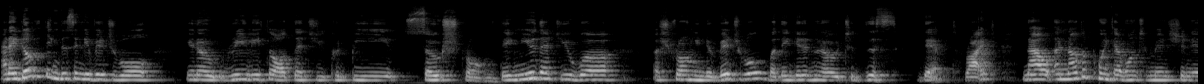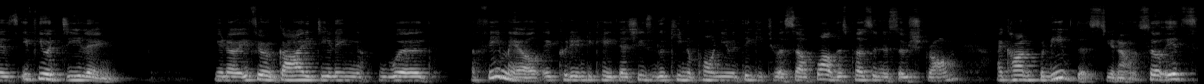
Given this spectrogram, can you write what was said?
And I don't think this individual, you know, really thought that you could be so strong. They knew that you were a strong individual, but they didn't know to this depth, right? Now, another point I want to mention is if you're dealing, you know, if you're a guy dealing with a female, it could indicate that she's looking upon you and thinking to herself, wow, this person is so strong I can't believe this, you know. So it's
